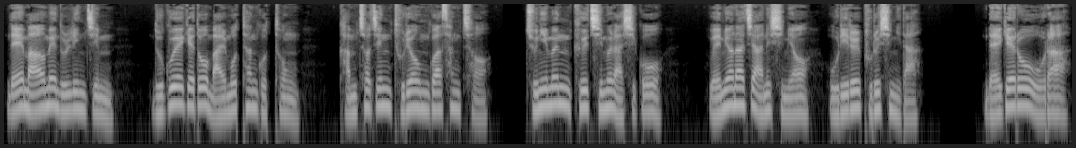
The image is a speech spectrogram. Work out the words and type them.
내 마음에 눌린 짐, 누구에게도 말 못한 고통, 감춰진 두려움과 상처. 주님은 그 짐을 아시고 외면하지 않으시며 우리를 부르십니다. 내게로 오라.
